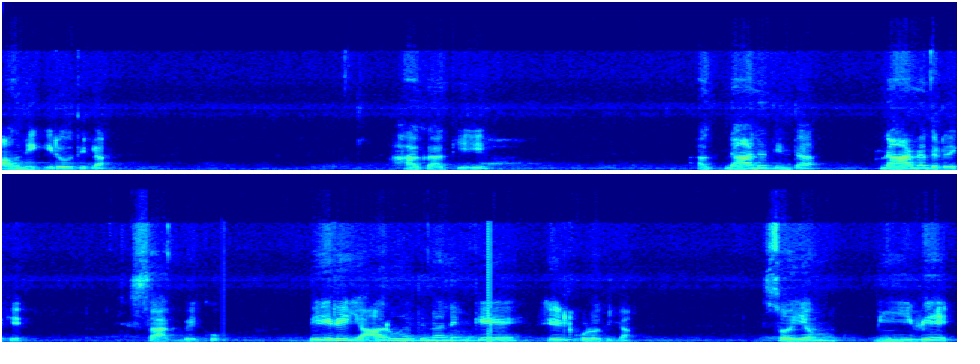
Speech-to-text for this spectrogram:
ಅವನಿಗಿರೋದಿಲ್ಲ. ಹಾಗಾಗಿ ಅಜ್ಞಾನದಿಂದ ಜ್ಞಾನದೆಡೆಗೆ ಸಾಗಬೇಕು. ಬೇರೆ ಯಾರೂ ಇದನ್ನು ನಿಮಗೆ ಹೇಳ್ಕೊಡೋದಿಲ್ಲ. ಸ್ವಯಂ ನೀವೇ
